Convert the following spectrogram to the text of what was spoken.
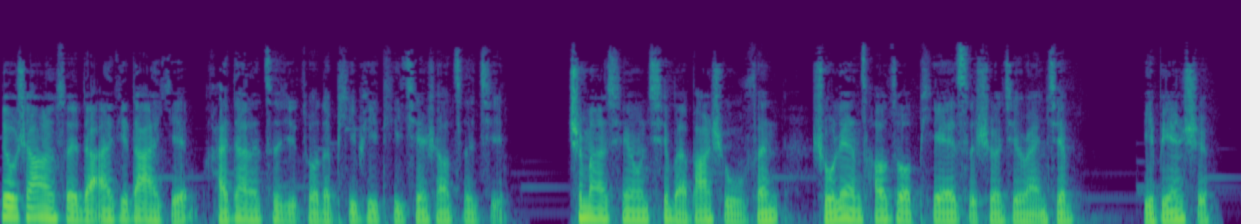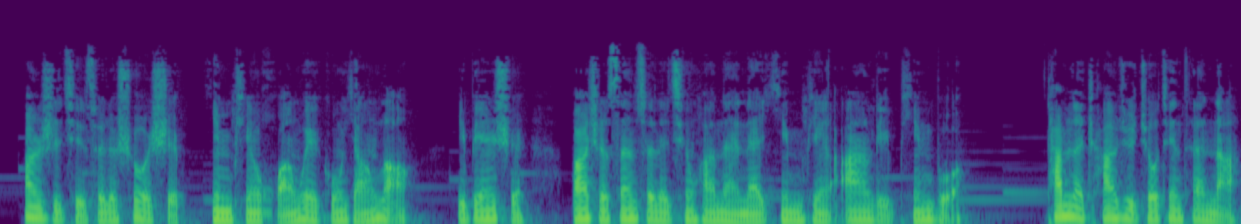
六十二岁的 IT 大爷还带了自己做的 PPT 介绍自己，芝麻信用七百八十五分，熟练操作 PS 设计软件。一边是二十几岁的硕士应聘环卫工养老，一边是八十三岁的清华奶奶应聘阿里拼搏，他们的差距究竟在哪？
